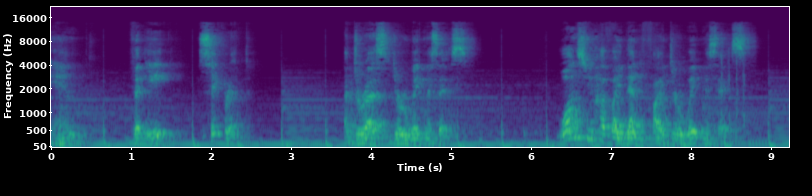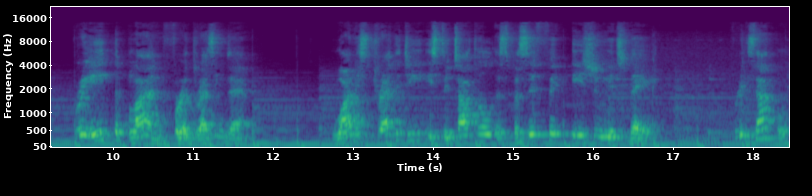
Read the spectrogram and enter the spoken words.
And the eighth secret address your weaknesses. Once you have identified your weaknesses, create a plan for addressing them. One strategy is to tackle a specific issue each day. For example,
